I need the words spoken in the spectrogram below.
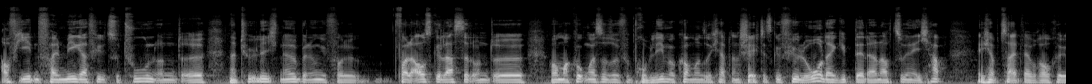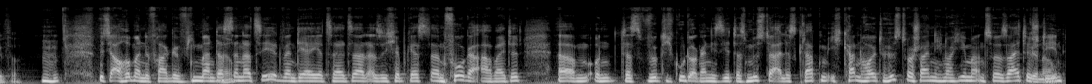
auf jeden Fall mega viel zu tun und äh, natürlich, ne, bin irgendwie voll, voll ausgelastet und äh, wollen mal gucken, was da so für Probleme kommen und so. Ich habe dann ein schlechtes Gefühl, oh, da gibt er dann auch zu, ich habe ich hab Zeit, wer braucht Hilfe. Mhm. Ist ja auch immer eine Frage, wie man das ja. dann erzählt, wenn der jetzt halt sagt, also ich habe gestern vorgearbeitet ähm, und das wirklich gut organisiert, das müsste alles klappen. Ich kann heute höchstwahrscheinlich noch jemanden zur Seite genau. stehen,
